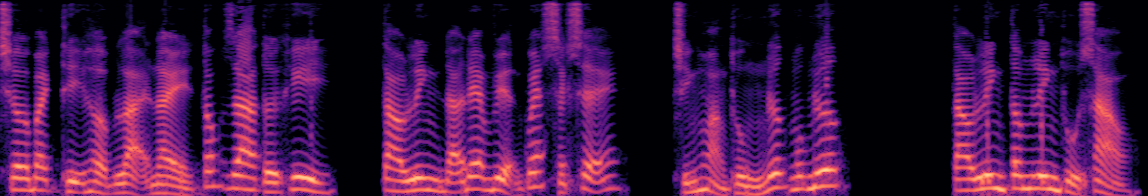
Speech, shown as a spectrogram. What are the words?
Chờ bạch thị hợp lại này tóc ra tới khi, Tào Linh đã đem viện quét sạch sẽ, chính hoàng thùng nước múc nước. Tào Linh tâm linh thủ xảo,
